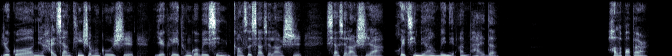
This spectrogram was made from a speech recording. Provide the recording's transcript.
如果你还想听什么故事，也可以通过微信告诉小雪老师，小雪老师啊会尽量为你安排的。好了，宝贝儿，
